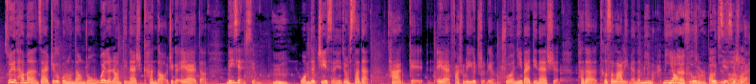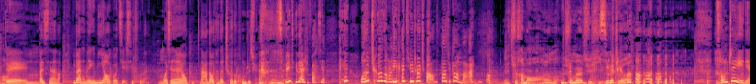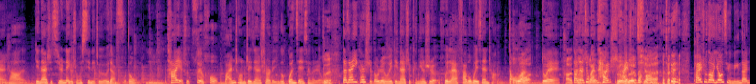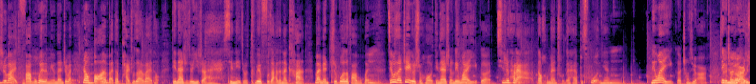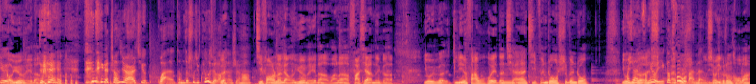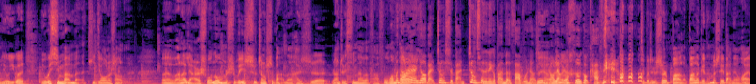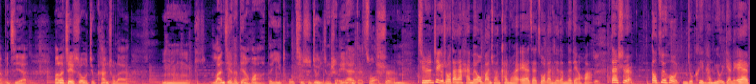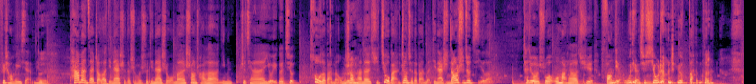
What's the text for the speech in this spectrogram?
所以他们在这个过程当中，为了让 Dinesh 看到这个 AI 的危险性，嗯，我们的 Jason 也就是撒旦，他给 AI 发出了一个指令，说你把 Dinesh 他的特斯拉里面的密码密钥给我给我解析出来对，嗯巴基斯坦佬，你把他那个密钥给我解析出来，我现在要拿到他的车的控制权。嗯 所以 Dinesh 发现，哎，我的车怎么离开停车场？他要去干嘛？呃去汉堡王了吗，顺便去洗洗个车。从这一点上，Dinesh 其实那个时候心里就有一点浮动了。嗯，他也是最后完成这件事儿的一个关键性的人物。对，大家一开始都认为 Dinesh 肯定是会来发布会现场捣乱，乱对，大家就把他排除到对排除到邀请名单之外，发布会的名单之外，让保安把他排除在外头。Dinesh 就一直哎，心里就特别复杂，在那看外面直播的发布会。嗯结果在这个时候，Dinesh 另外一个，其实他俩到后面处的还不错。你看，嗯，另外一个程序员，那个程序员去搞运维的，对，那个程序员去管他们的数据库去了，好对像是哈。机房的两个运维的，完了发现那个有一个临发布会的前几分钟、十分钟。有一个怎么有一个哎错误不是10分版本。小一个钟头吧，嗯。有一个有个新版本提交了上来，呃，完了俩人说，那我们是维持正式版呢，还是让这个新版本发布？我们当当然要把正式版正确的那个版本发布上去，对啊然后两个人喝口咖啡，然后就把这个事儿办了，办了给他们谁打电话也不接，完了这时候就看出来，嗯，拦截他电话的意图其实就已经是 AI 在做了，是。嗯，其实这个时候大家还没有完全看出来 AI 在做拦截他们的电话，对。但是到最后你就可以看出有一点，那个 AI 非常危险。对，他们在找到 Dinesh 的时候说，Dinesh，我们上传了你们之前有一个旧错误的版本，我们上传的是旧版正确的版本。Dinesh 嗯当时就急了，他就说我马上要去房顶、屋顶去修正这个版本。对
